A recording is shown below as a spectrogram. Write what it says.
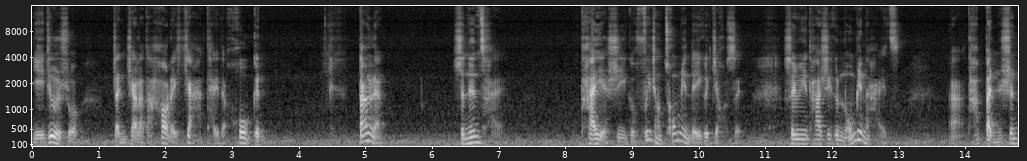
也就是说，整下了他后来下台的后根。当然，沈能才。他也是一个非常聪明的一个角色，是因为他是一个农民的孩子，啊，他本身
